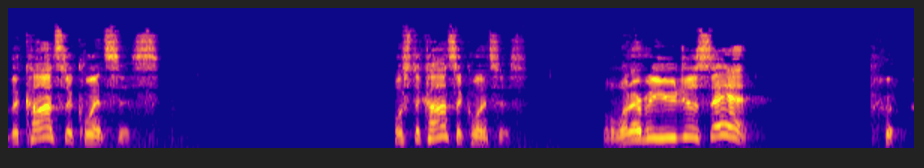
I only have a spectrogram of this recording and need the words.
the consequences. What's the consequences? Well, whatever you just said.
